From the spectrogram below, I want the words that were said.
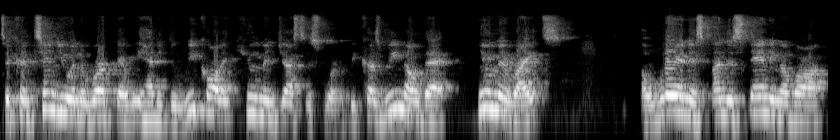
to continue in the work that we had to do. We call it human justice work because we know that human rights, awareness, understanding of our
